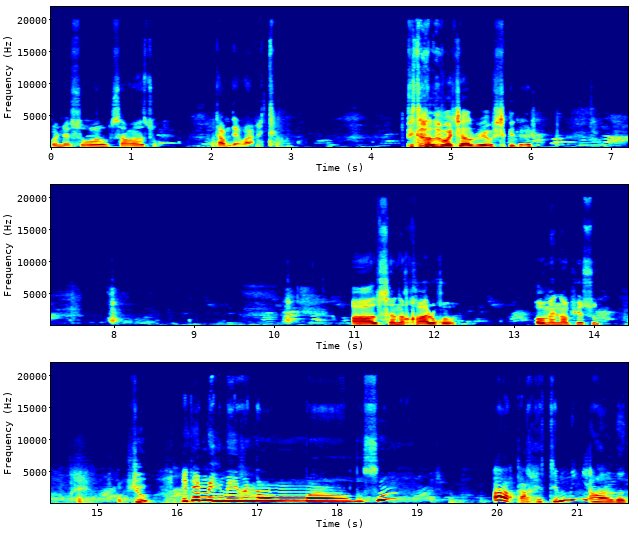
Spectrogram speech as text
Öne sol, sağa sol. Tam devam et. Bir daha lava çalmıyormuş giderim. Al sana kargo. Omen ne yapıyorsun? Şu. Neden benim evimde olmalısın? Ah paketimi aldın.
